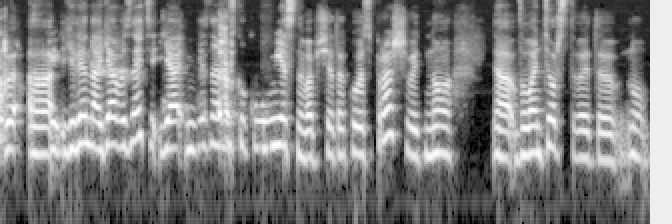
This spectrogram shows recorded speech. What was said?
а, Елена, я, вы знаете, я не знаю, насколько уместно вообще такое спрашивать, но а, волонтерство это, ну,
